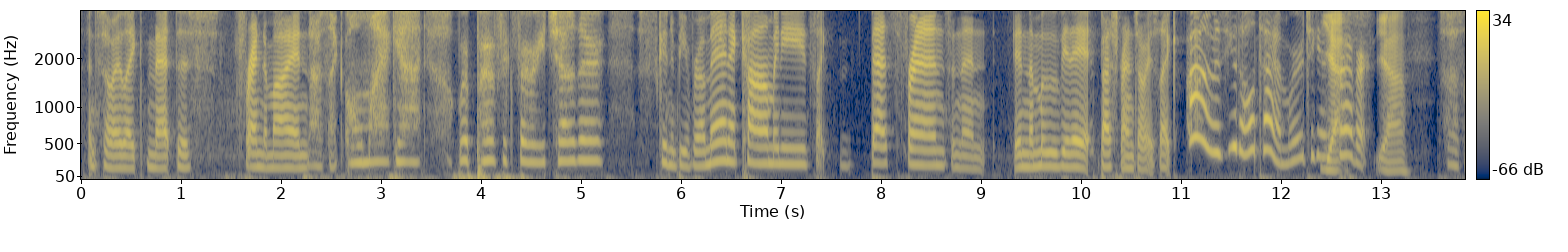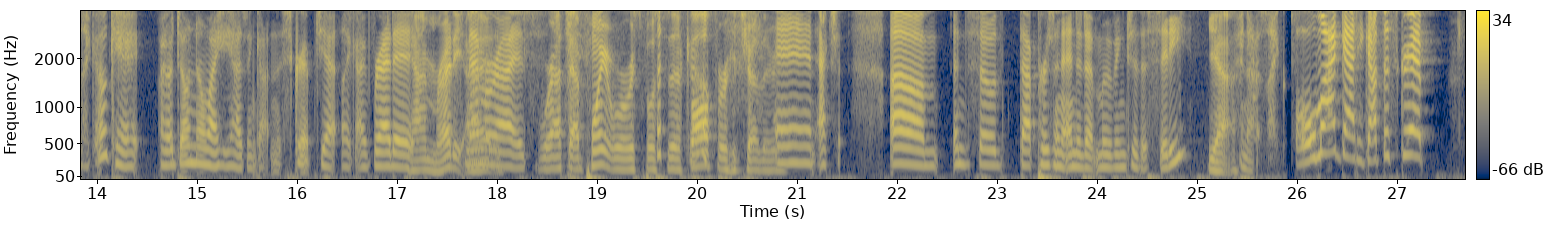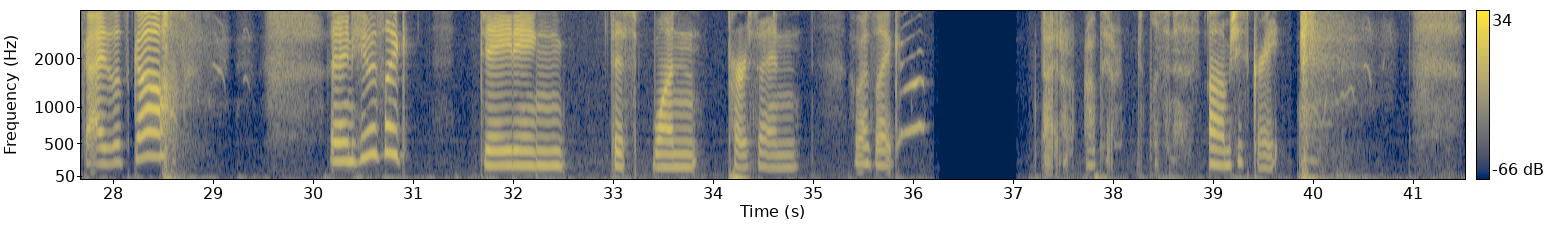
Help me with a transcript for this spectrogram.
and so I like met this friend of mine. I was like, oh my god, we're perfect for each other. This is gonna be a romantic comedy. It's like best friends, and then in the movie, they best friends always like, oh, it was you the whole time. We were together Yes. forever. Yeah. So I was like, okay, I don't know why he hasn't gotten the script yet. Like I've read it Yeah, I'm ready. It's I- memorized. we're at that point where we're supposed to Let's fall for each other. and action. Um, and so that person ended up moving to the city, yeah. and I was like, oh my god, he got the script, guys, let's go. and he was like dating this one person who I was like, I don't. I hope they don't listen to this. Um, she's great.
